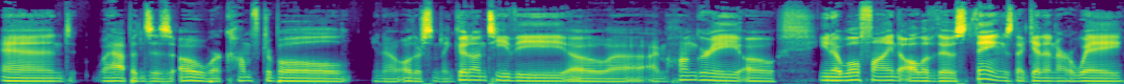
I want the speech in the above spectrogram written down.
and what happens is, oh, we're comfortable. You know, oh, there's something good on TV. Oh, uh, I'm hungry. Oh, you know, we'll find all of those things that get in our way.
